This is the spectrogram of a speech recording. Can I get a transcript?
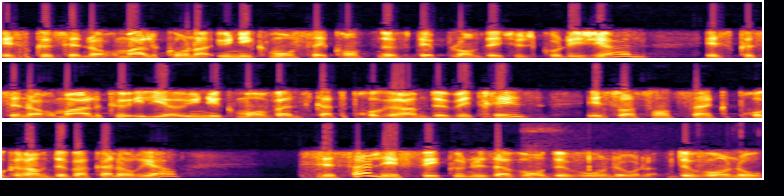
Est-ce que c'est normal qu'on a uniquement 59 diplômes d'études collégiales? Est-ce que c'est normal qu'il y a uniquement 24 programmes de maîtrise et 65 programmes de baccalauréat? C'est ça l'effet que nous avons devant nous.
